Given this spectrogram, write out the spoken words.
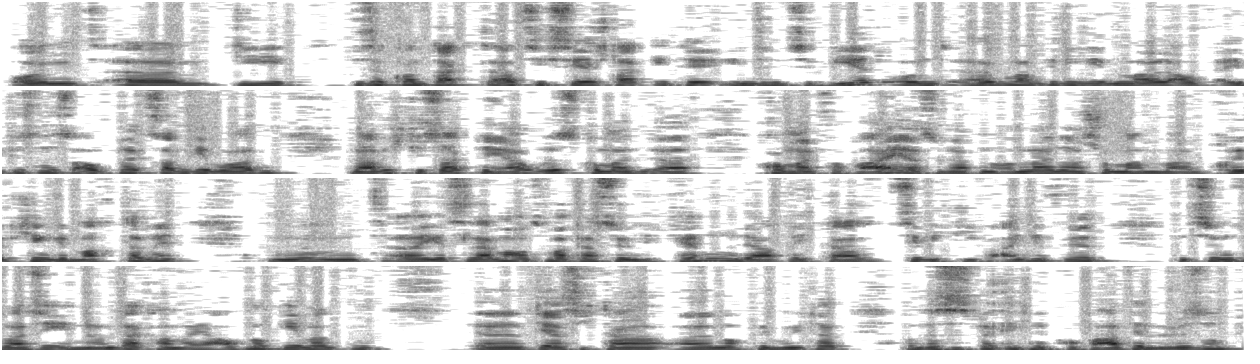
Und ähm, die, dieser Kontakt hat sich sehr stark intensiviert und irgendwann bin ich eben mal auf A-Business aufmerksam geworden. Da habe ich gesagt, naja, Urs, komm mal, äh, komm mal vorbei. Also wir hatten online auch schon mal, mal ein Pröbchen gemacht damit. Und äh, jetzt lernen wir uns mal persönlich kennen. Der hat mich da ziemlich tief eingeführt beziehungsweise in Nürnberg haben wir ja auch noch jemanden, äh, der sich da äh, noch bemüht hat. Und das ist wirklich eine private Lösung,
